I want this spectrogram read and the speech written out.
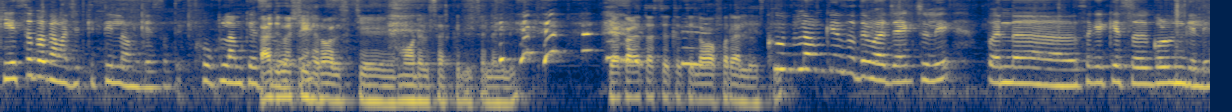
केस बघा माझे किती लांब केस होते. खूप लांब केस आदिवासी. हेअर ऑइल्सचे मॉडेल सारखे दिसायला लागले. त्या काळात असते तर तिला ऑफर आली खूप लांब केस होते माझे ॲक्च्युली पण सगळे केस गळून गेले.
